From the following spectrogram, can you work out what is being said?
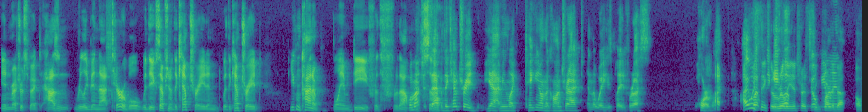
in retrospect, hasn't really been that terrible, with the exception of the Kemp trade. And with the Kemp trade, you can kind of blame D for for that well, one. not just so. that, but the Kemp trade. Yeah, I mean, like taking on the contract and the way he's played for us, horrible. I, I always but think the really up, interesting part about oh,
